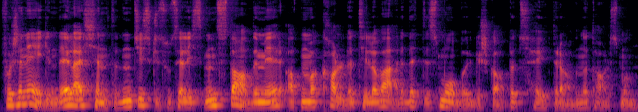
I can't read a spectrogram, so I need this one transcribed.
For sin egen del erkjente den tyske sosialismen stadig mer at den var kallet til å være dette småborgerskapets høytravende talsmann.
